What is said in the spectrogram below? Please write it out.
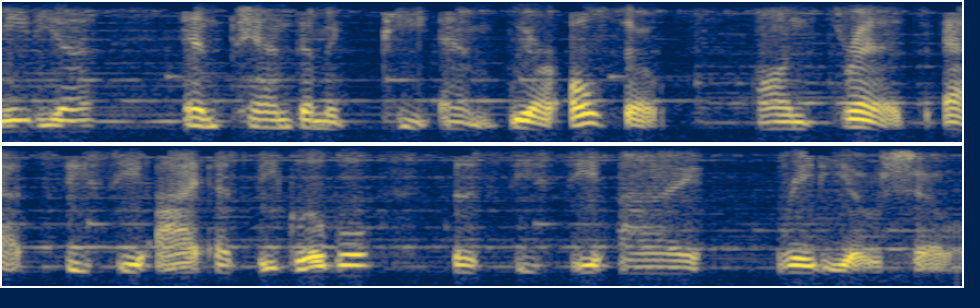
Media, and Pandemic PM. We are also on threads at CCISB Global, the CCI radio show.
